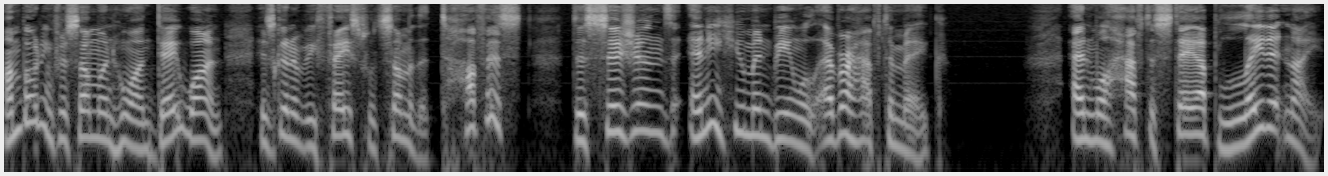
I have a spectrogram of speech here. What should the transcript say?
I'm voting for someone who, on day one, is going to be faced with some of the toughest decisions any human being will ever have to make and will have to stay up late at night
